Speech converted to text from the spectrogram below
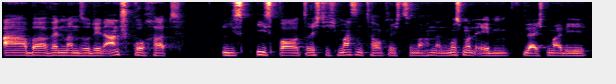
Aber wenn man so den Anspruch hat, E-Sport richtig massentauglich zu machen, dann muss man eben vielleicht mal die,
